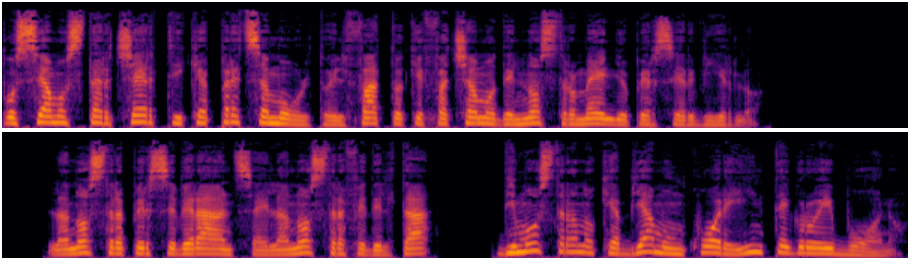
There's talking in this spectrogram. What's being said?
Possiamo star certi che apprezza molto il fatto che facciamo del nostro meglio per servirlo. La nostra perseveranza e la nostra fedeltà dimostrano che abbiamo un cuore integro e buono.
